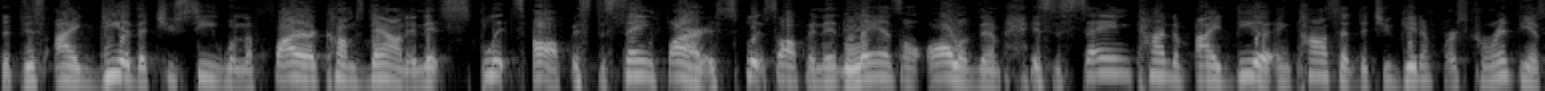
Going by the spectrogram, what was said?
That this idea that you see when the fire comes down and it splits off, it's the same fire, it splits off and it lands on all of them. It's the same kind of idea and concept that you get in First Corinthians,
